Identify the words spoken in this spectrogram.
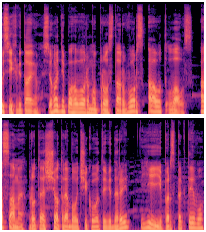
Усіх вітаю! Сьогодні поговоримо про Star Wars Outlaws, а саме про те, що треба очікувати від гри, її перспективу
